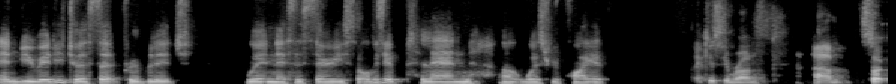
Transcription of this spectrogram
and be ready to assert privilege where necessary. So obviously a plan uh, was required. Thank you, Simran. Um, so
